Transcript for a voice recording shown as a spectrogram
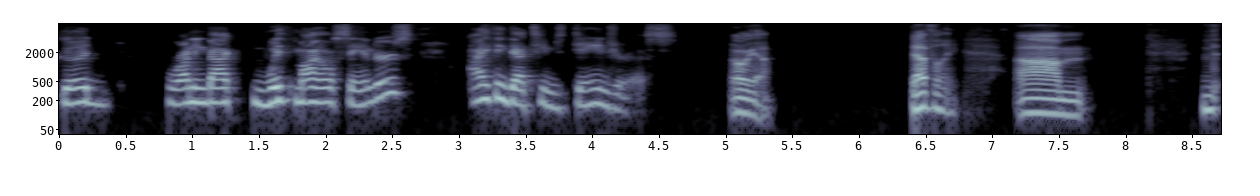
good running back with Miles Sanders, I think that team's dangerous. Oh yeah. Definitely. Um th-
